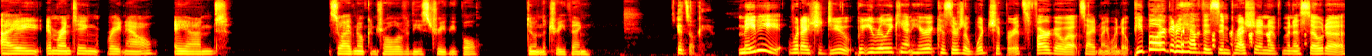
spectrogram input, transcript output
I am renting right now and so I have no control over these tree people doing the tree thing. It's okay. Maybe what I should do, but you really can't hear it cuz there's a wood chipper. It's Fargo outside my window. People are going to have this impression of Minnesota.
